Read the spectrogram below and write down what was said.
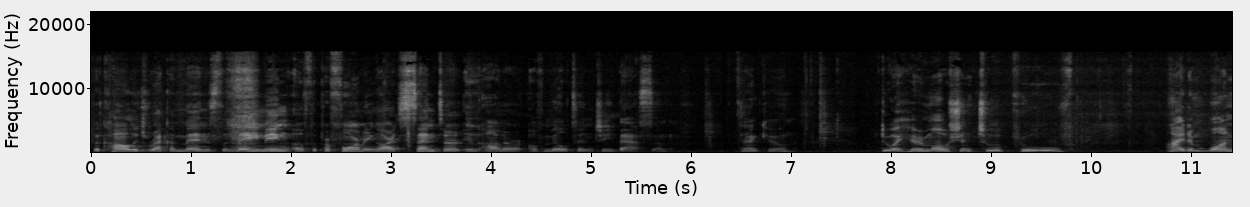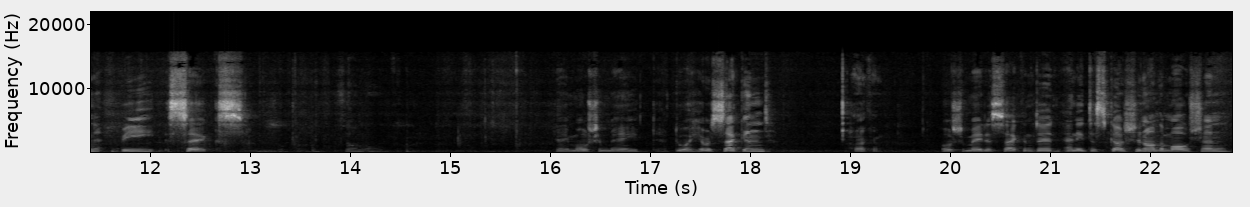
the college recommends the naming of the Performing Arts Center in honor of Milton G. Basson. Thank you. Do I hear a motion to approve item 1B6? Okay, motion made. Do I hear a second? Second. Motion made and seconded. Any discussion on the motion?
